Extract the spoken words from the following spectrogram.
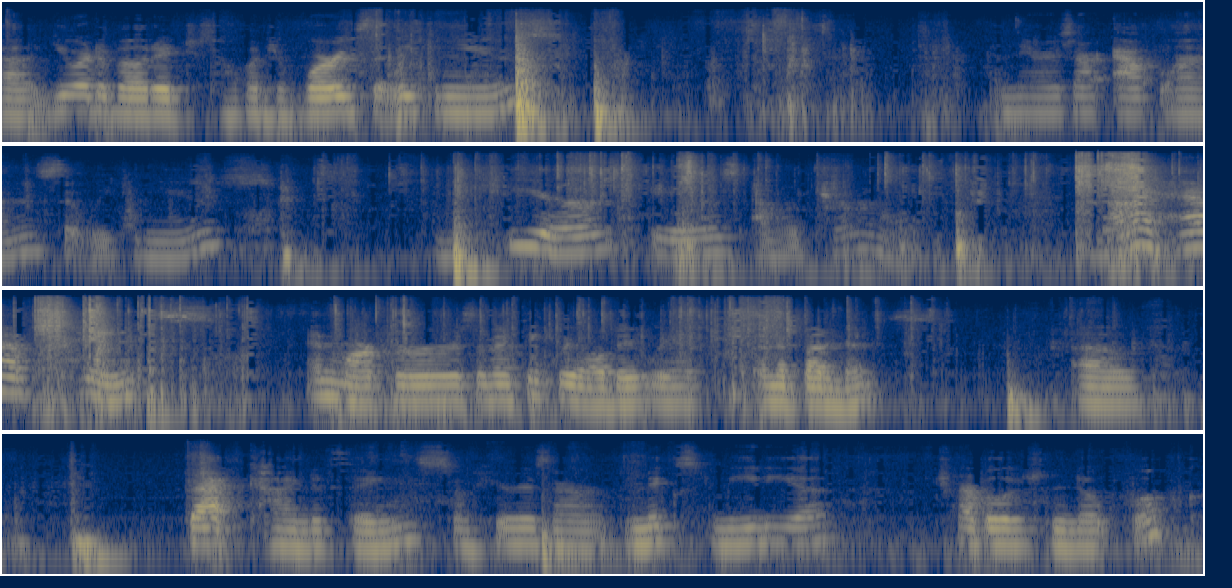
Uh, you are devoted, just a whole bunch of words that we can use. And there's our outlines that we can use. And here is our journal. Now I have paints and markers, and I think we all do. We have an abundance of that kind of thing. So here is our mixed media traveler's notebook.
